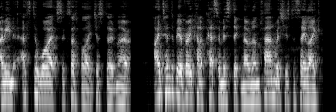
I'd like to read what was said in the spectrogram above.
I mean, as to why it's successful, I just don't know. I tend to be a very kind of pessimistic Nolan fan, which is to say, like,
